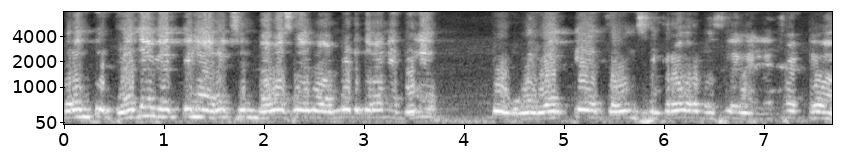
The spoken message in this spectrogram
परंतु ज्या ज्या व्यक्तीला आरक्षण बाबासाहेब आंबेडकरांनी दिले तो व्यक्ती आज जाऊन शिखरावर बसलेला लक्षात ठेवा.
